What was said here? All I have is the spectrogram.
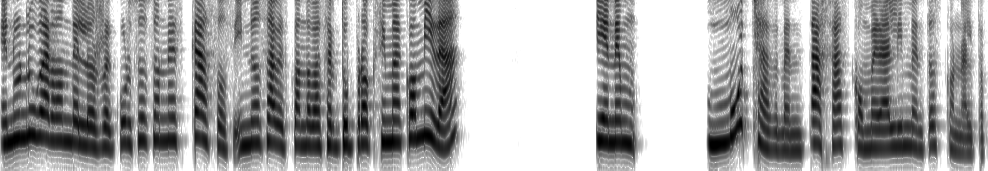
en un lugar donde los recursos son escasos y no sabes cuándo va a ser tu próxima comida, tiene muchas ventajas comer alimentos con alto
